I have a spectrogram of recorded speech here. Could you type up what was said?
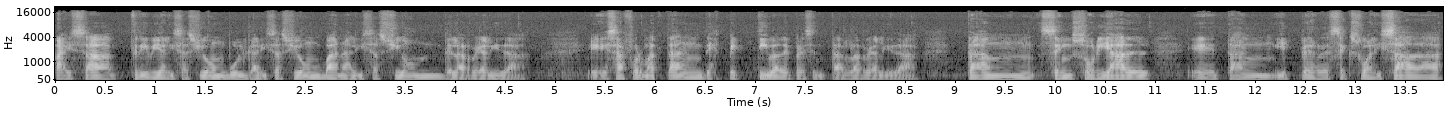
a esa trivialización, vulgarización, banalización de la realidad, esa forma tan despectiva de presentar la realidad, tan sensorial, eh, tan hipersexualizada,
